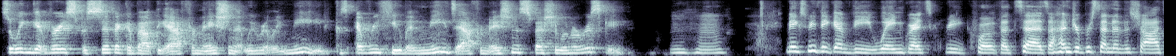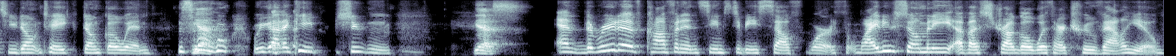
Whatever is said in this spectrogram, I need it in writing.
So we can get very specific about the affirmation that we really need because every human needs affirmation, especially when we're risky. Mm-hmm makes me think of the Wayne Gretzky quote that says 100% of the shots you don't take don't go in. So yeah. we got to keep shooting. Yes. And the root of confidence seems to be self worth. Why do so many of us struggle with our true value?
